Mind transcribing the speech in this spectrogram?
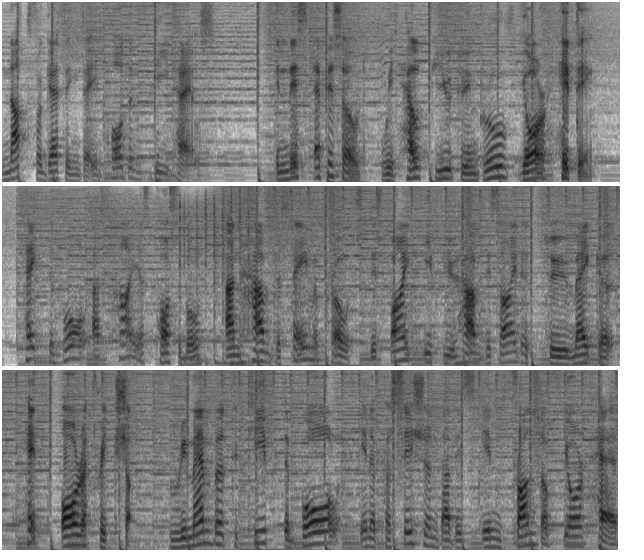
not forgetting the important details. In this episode, we help you to improve your hitting. Take the ball as high as possible and have the same approach despite if you have decided to make a hit or a trick shot. Remember to keep the ball in a position that is in front of your head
